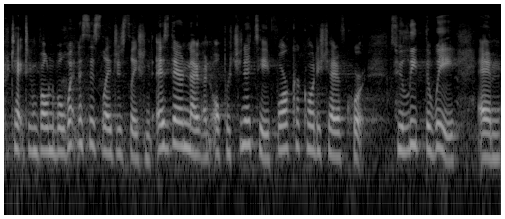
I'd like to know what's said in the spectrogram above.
Protecting Vulnerable Witnesses legislation, is there now an opportunity for Kirkcaldy Sheriff Court to lead the way um,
